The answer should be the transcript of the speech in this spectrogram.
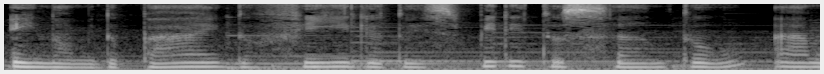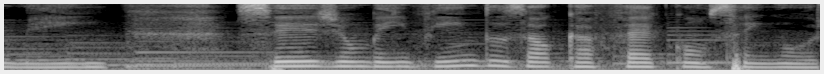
Em nome do Pai, do Filho, do Espírito Santo. Amém. Sejam bem-vindos ao Café com o Senhor.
